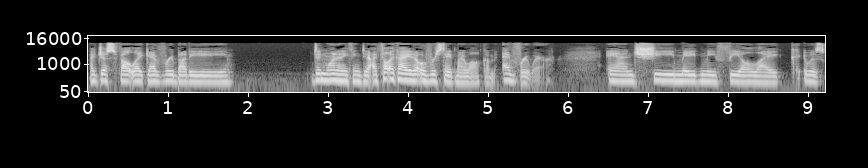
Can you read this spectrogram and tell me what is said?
I just felt like everybody didn't want anything to i felt like i had overstayed my welcome everywhere and she made me feel like it was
